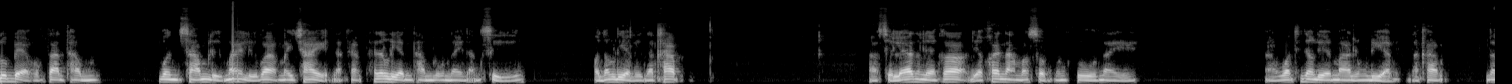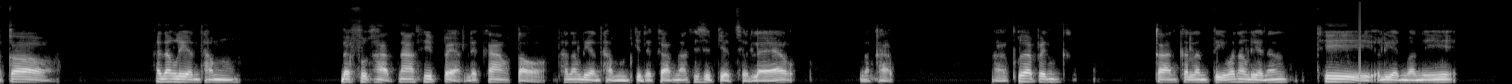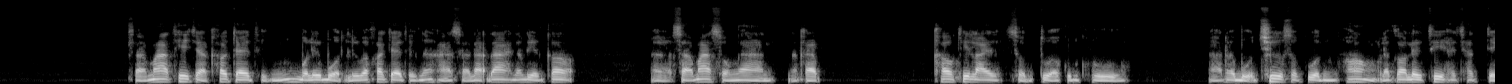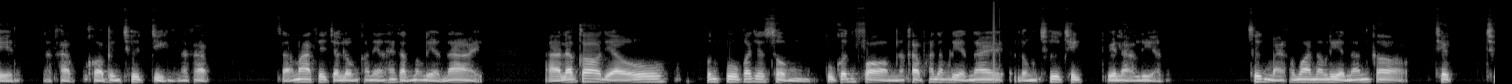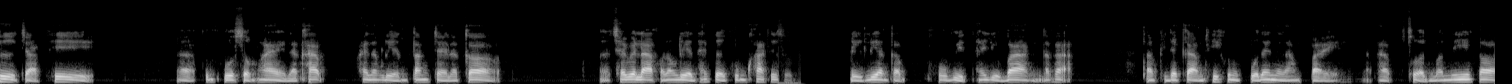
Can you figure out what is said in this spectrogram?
รูปแบบของการทำวนซ้ำหรือไม่หรือว่าไม่ใช่นะครับ ให้นักเรียนทำลงในหนังสือ ของนักเรียนเลยนะครับ เสร็จแล้วนักเรียนก็เดี๋ยวค่อยนำมาส่งคุณครูในวันที่นักเรียนมาโรงเรียนนะครับ แล้วก็ให้นักเรียนทแบบฝึกหัดหน้าที่ 8 และ 9 ต่อ ถ้านักเรียนทำกิจกรรมหน้าที่ 17 เสร็จแล้วนะครับ เพื่อเป็นการการันตีว่านักเรียนนั้นที่เรียนวันนี้ สามารถที่จะเข้าใจถึงบริบท หรือว่าเข้าใจถึงเนื้อหาสาระได้ นักเรียนก็ สามารถส่งงานนะครับ เข้าที่ไลน์ส่วนตัวคุณครู ระบุชื่อสกุลห้อง แล้วก็เลขที่ให้ชัดเจนนะครับ ขอเป็นชื่อจริงนะครับ สามารถที่จะลงคะแนนให้กับนักเรียนได้ แล้วก็เดี๋ยวคุณครูก็จะส่ง Google Form นะครับให้นักเรียนได้ลงชื่อเช็คเวลาเรียน ซึ่งหมายความว่านักเรียนนั้นก็เช็คชื่อจากที่คุณครูส่งให้นะครับ ให้นักเรียนตั้งใจแล้วก็ ใช้เวลาของนักเรียนให้เกิดคุ้มค่าที่สุดหลีกเลี่ยงกับโควิด ให้อยู่บ้าน แล้วก็ทำกิจกรรมที่คุณครูได้แนะนำไปนะครับ ส่วนวันนี้ก็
